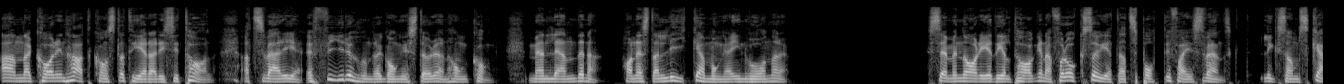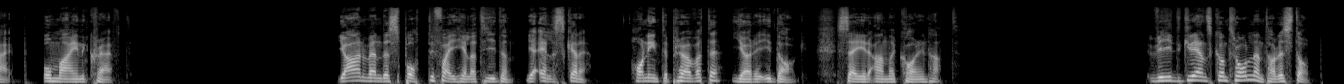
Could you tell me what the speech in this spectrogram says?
Anna-Karin Hatt konstaterar i sitt tal att Sverige är 400 gånger större än Hongkong, men länderna har nästan lika många invånare. Seminariedeltagarna får också veta att Spotify är svenskt, liksom Skype och Minecraft. Jag använder Spotify hela tiden, jag älskar det. Har ni inte prövat det, gör det idag, säger Anna-Karin Hatt. Vid gränskontrollen tar det stopp.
